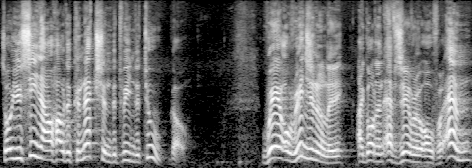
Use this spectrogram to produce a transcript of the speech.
So you see now how the connection between the two go. Where originally I got an f0 over m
